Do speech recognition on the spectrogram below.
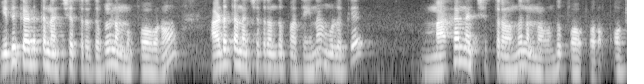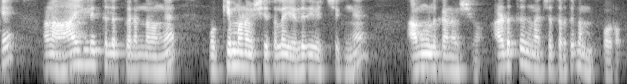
இதுக்கு அடுத்த நட்சத்திரத்துக்குள்ள நம்ம போகணும். அடுத்த நட்சத்திரம் வந்து பார்த்தீங்கன்னா உங்களுக்கு மக நட்சத்திரம் வந்து நம்ம வந்து போக போகிறோம் ஓகே ஆனால் ஆயிலத்தில் பிறந்தவங்க முக்கியமான விஷயத்தெல்லாம் எழுதி வச்சுக்கோங்க. அவங்களுக்கான விஷயம். அடுத்த நட்சத்திரத்துக்கு நம்ம போகிறோம்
